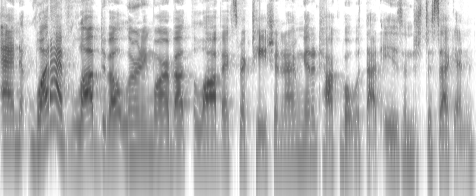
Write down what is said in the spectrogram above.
And what I've loved about learning more about the law of expectation, and I'm going to talk about what that is in just a second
